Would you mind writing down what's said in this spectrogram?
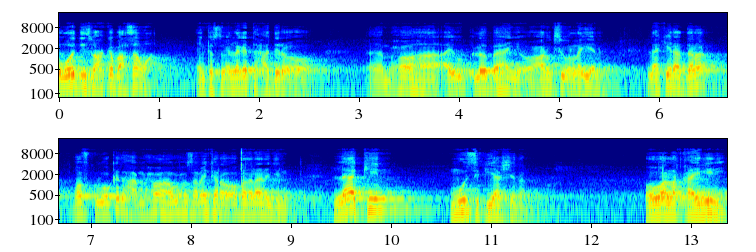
awooddiisa wax ka baxsan wa inkastoo in laga taxadiro oo muxuu ahaa ay loo baahan yahi oo canug si un la yeela laakiin haddana qofku muxuu aha wuxuu samayn kara oo badnaana jirin. Laakiin muusik oo waa la qaylini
